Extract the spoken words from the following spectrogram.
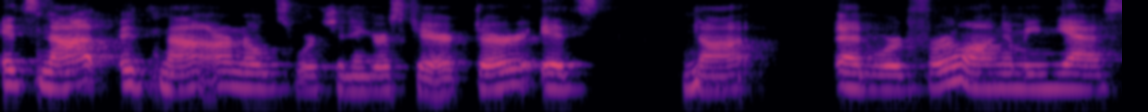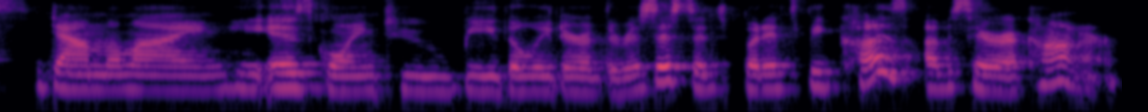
It's not it's not Arnold Schwarzenegger's character. It's not Edward Furlong. I mean, yes, down the line he is going to be the leader of the resistance, but it's because of Sarah Connor.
